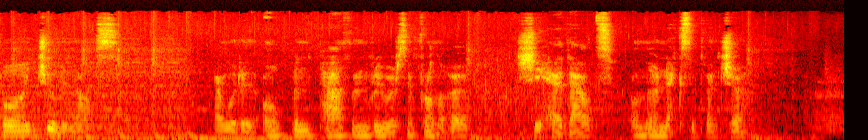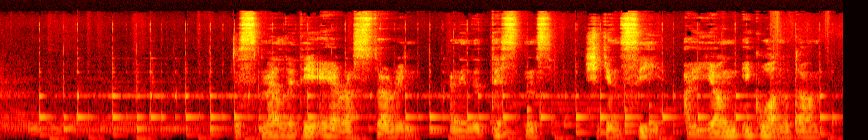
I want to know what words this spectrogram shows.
for juveniles. And with an open path and rivers in front of her, she head out on her next adventure. The smell in the air is stirring, and in the distance she can see a young iguanodon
